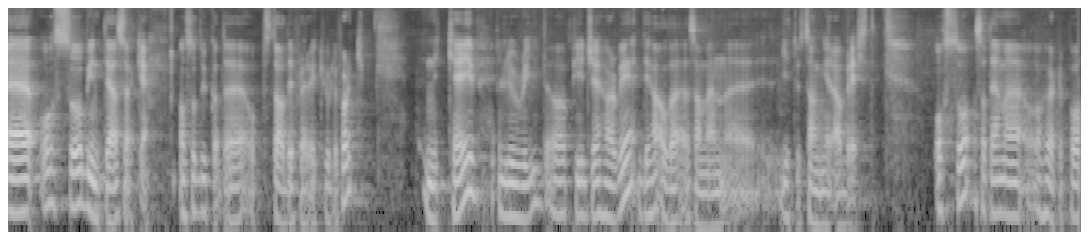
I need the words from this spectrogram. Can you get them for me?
Eh, og så begynte jeg å søke, og så dukka det opp stadig flere kule folk. Nick Cave, Lou Reed og PJ Harvey de har alle sammen eh, gitt ut sanger av Brecht. Og så satt jeg med og hørte på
